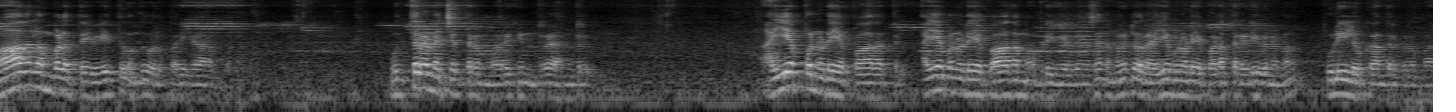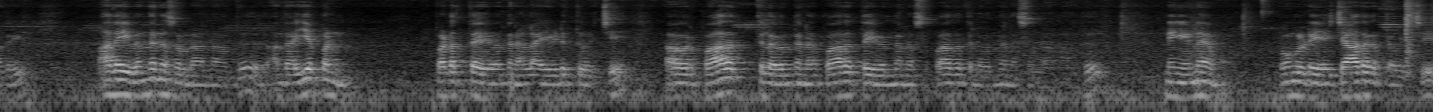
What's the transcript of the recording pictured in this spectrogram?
மாதுளம்பழத்தை வைத்து வந்து ஒரு பரிகாரம் பண்ணணும் உத்தர நட்சத்திரம் வருகின்ற அன்று ஐயப்பனுடைய பாதத்தில் ஐயப்பனுடைய பாதம் அப்படிங்கிறது என்ன சார்? நம்ம வீட்டில் ஒரு ஐயப்பனுடைய படத்தை ரெடி பண்ணணும். புலியில் உட்காந்துருக்கிற மாதிரி. அதை வந்து என்ன சொல்கிறான்னா வந்து அந்த ஐயப்பன் படத்தை வந்து நல்லா எடுத்து வச்சு அவர் பாதத்தில் வந்து நான் பாதத்தை வந்து நான் பாதத்தில் வந்து என்ன சொல்கிறாங்கன்னா வந்து நீங்கள் என்ன உங்களுடைய ஜாதகத்தை வச்சு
